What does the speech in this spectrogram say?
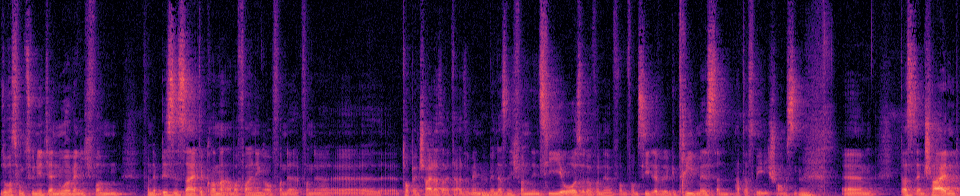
sowas funktioniert ja nur, wenn ich von von der Business-Seite komme, aber vor allen Dingen auch von der, von der äh, Top-Entscheider-Seite. Also wenn, mhm. wenn das nicht von den CEOs oder von der, vom, vom C-Level getrieben ist, dann hat das wenig Chancen. Mhm. Ähm, das ist entscheidend.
